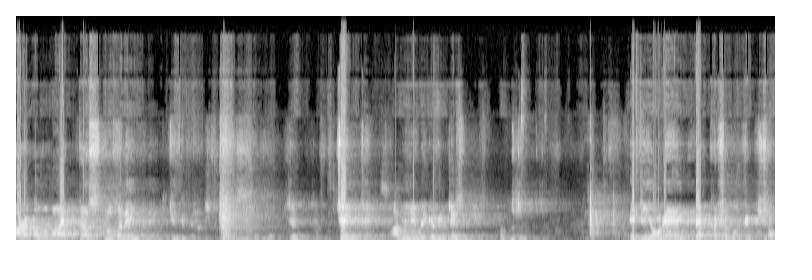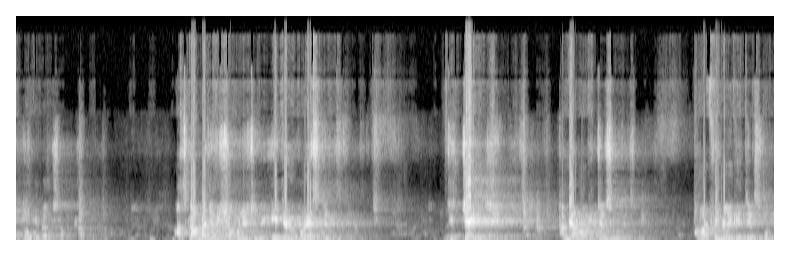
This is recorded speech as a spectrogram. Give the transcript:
Barack Obama. একটা স্লোগানেই জিতে ফেলেছে। আমি আমেরিকাকে চেঞ্জ এটি অনেক ব্যাখ্যা সপক্ষে শব্দ এবং শব্দ আজকে আমরা যদি সকলে শুধু এইটার উপরে দিতে যে চেঞ্জ আমি আমাকে চেঞ্জ করি আমার ফ্যামিলিকে চেঞ্জ করি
